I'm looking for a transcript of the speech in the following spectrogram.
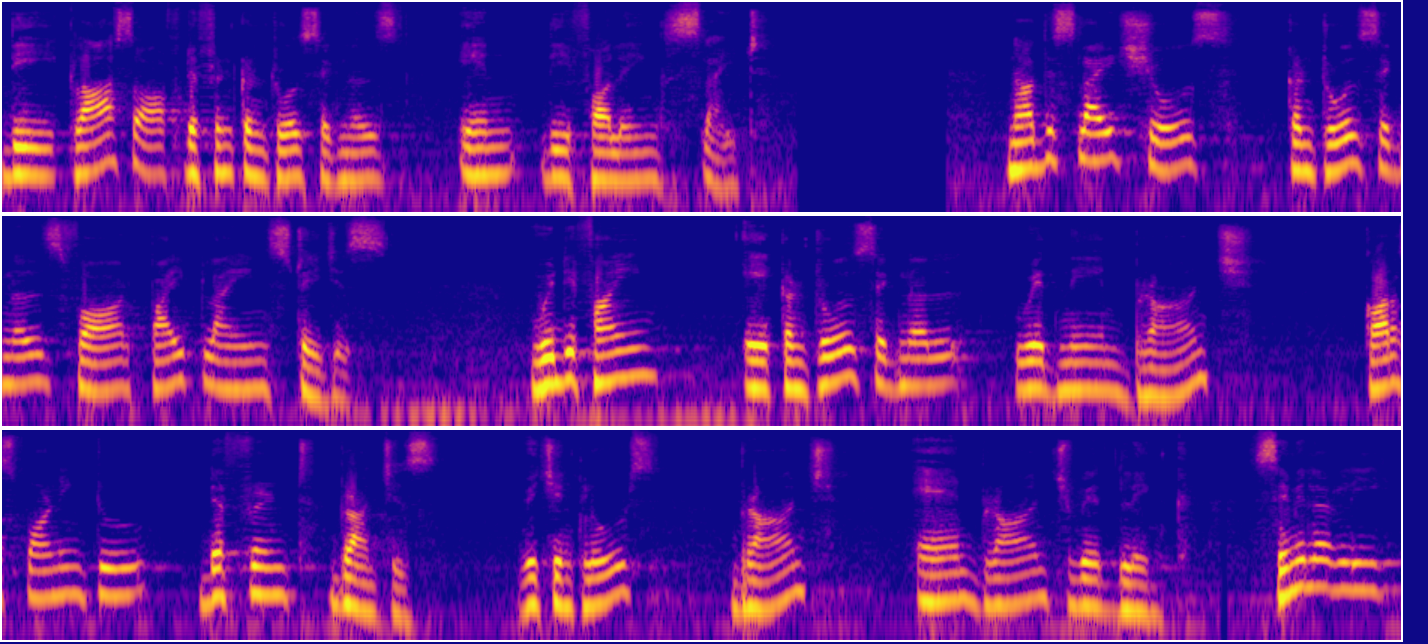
the class of different control signals in the following slide. Now this slide shows control signals for pipeline stages. We define a control signal with name branch corresponding to different branches, which includes branch and branch with link. Similarly,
